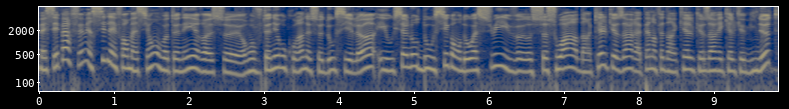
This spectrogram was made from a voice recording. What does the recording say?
Ben c'est parfait. Merci de l'information. On va tenir euh, on va vous tenir au courant de ce dossier-là et aussi un autre dossier qu'on doit suivre euh, ce soir dans quelques heures à peine, en fait dans quelques heures et quelques minutes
